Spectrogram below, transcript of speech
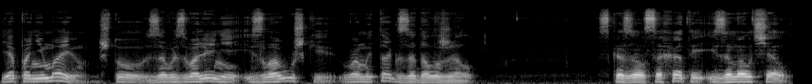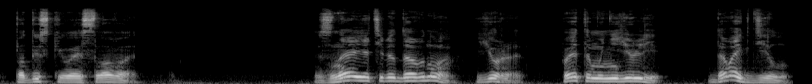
Я понимаю, что за вызволение из ловушки вам и так задолжал». Сказал Сахатый и замолчал, подыскивая слова. «Знаю я тебя давно, Йора, поэтому не юли. Давай к делу»,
